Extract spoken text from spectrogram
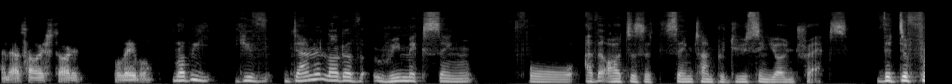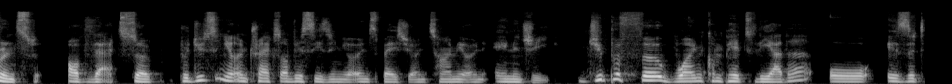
And that's how I started the label. Robbie, you've done a lot of remixing for other artists at the same time producing your own tracks. The difference of that. So producing your own tracks obviously is in your own space, your own time, your own energy. Do you prefer one compared to the other, or is it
